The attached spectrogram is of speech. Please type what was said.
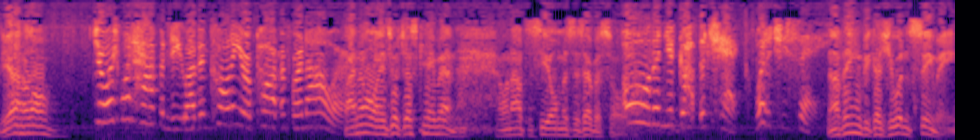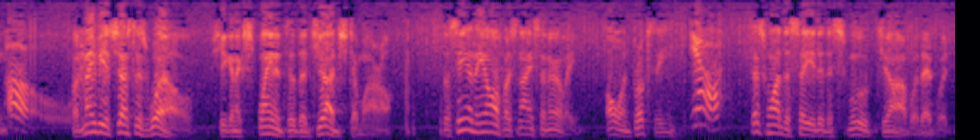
Yeah, hello. George, what happened to you? I've been calling your apartment for an hour. I know, Angel. Just came in. I went out to see old Mrs. Ebersole. Oh, then you got the check. What did she say? Nothing, because she wouldn't see me. Oh. But maybe it's just as well. She can explain it to the judge tomorrow. So see you in the office nice and early. Oh, and Brooksy, Yeah. Just wanted to say you did a smooth job with Edwards.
